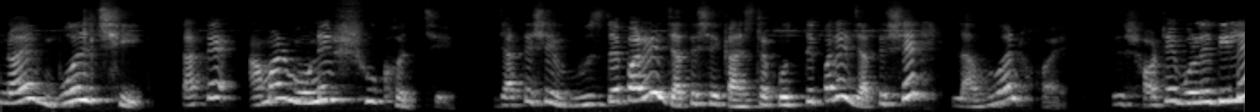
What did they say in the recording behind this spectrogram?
নয়, বলছি। তাতে আমার মনের সুখ হচ্ছে। যাতে সে বুঝতে পারে, যাতে সে কাজটা করতে পারে, যাতে সে লাভবান হয়। শর্টে বলে দিলে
